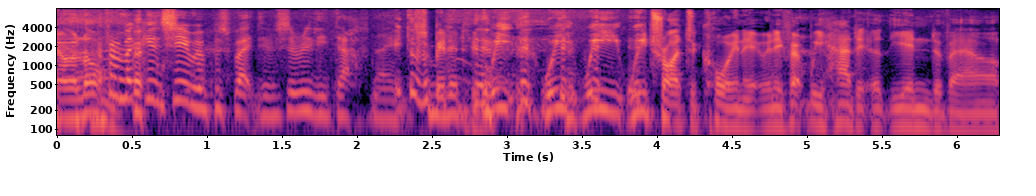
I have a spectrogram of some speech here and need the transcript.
go along. From a consumer perspective, it's a really daft name. It doesn't mean anything. We, we, we, we tried to coin it, and in fact, we had it at the end of our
